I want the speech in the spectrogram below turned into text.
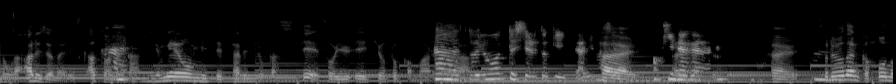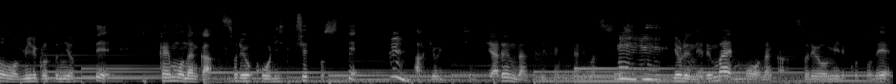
のがあるじゃないですか。あとはなんか夢を見てたりとかしてそういう影響とかもあるから。ドヨーンとしてる時ってありますよ、はい。起きながらね。はい。うん、それをなんか炎を見ることによって一回もうなんかそれをこうリセットして、うん。あ今日一日やるんだっていう風になりますし、ええ夜寝る前もなんかそれを見ることで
